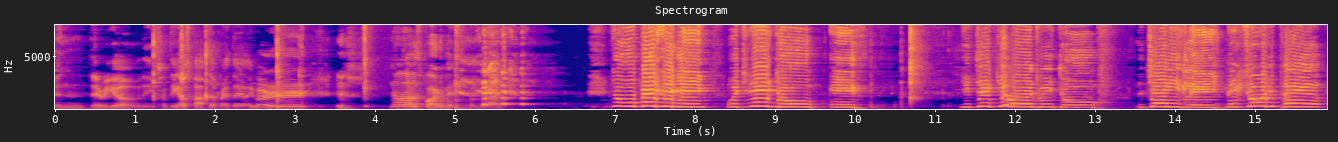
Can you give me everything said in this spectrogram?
And there we go. The, something else popped up right there. Like, "Word." No, that was part of it. Oh, God. so basically what you need to do is you take your laundry to the Chinese lady, make sure you pay her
